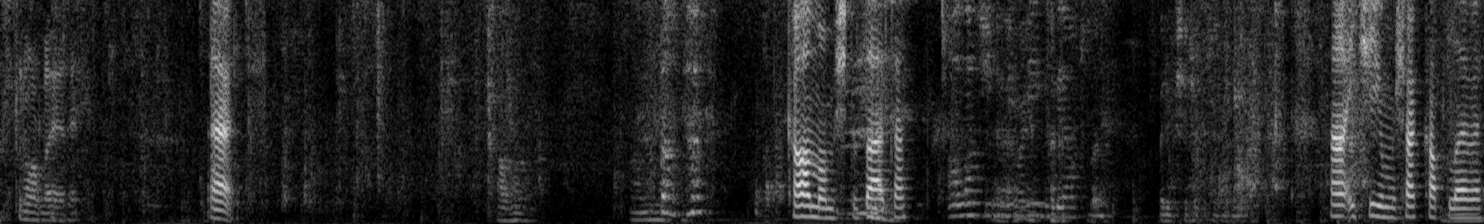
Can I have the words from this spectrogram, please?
Israrla her el. Evet. Zaten. Kalmamıştı zaten. Allah sizi bildiği gibi Takı yapsın. kutuları. Böyle bir şey çok güzel. Ha içi yumuşak kaplı evet.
